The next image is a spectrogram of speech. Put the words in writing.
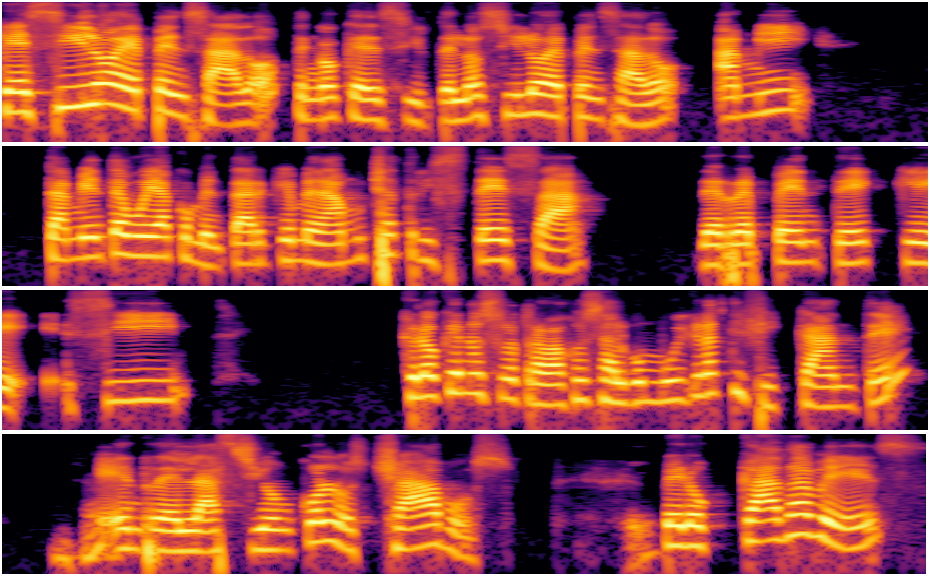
que sí lo he pensado, tengo que decírtelo, sí lo he pensado. A mí también te voy a comentar que me da mucha tristeza de repente que sí, creo que nuestro trabajo es algo muy gratificante en relación con los chavos, pero cada vez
